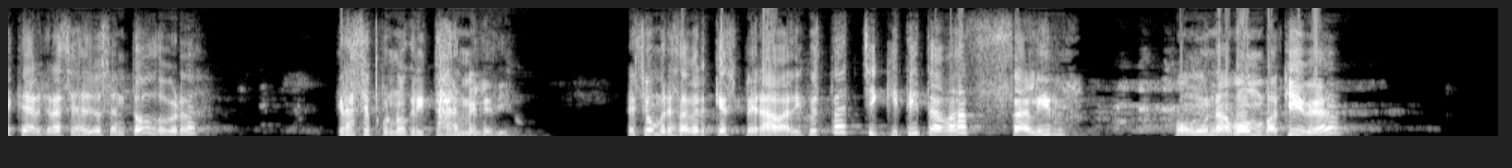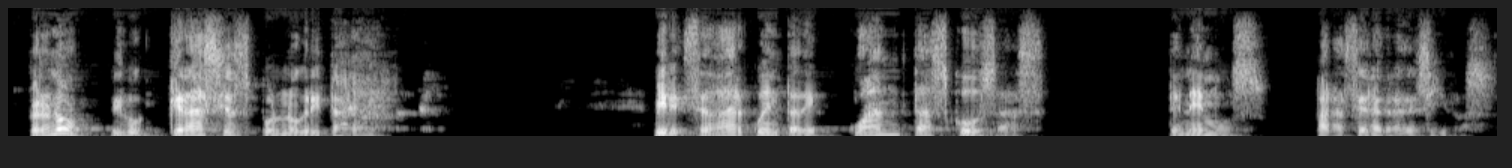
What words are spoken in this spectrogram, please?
Hay que dar gracias a Dios en todo, ¿verdad? Gracias por no gritarme, le dijo. Ese hombre saber qué esperaba. Dijo, esta chiquitita va a salir con una bomba aquí, ¿verdad? Pero no, dijo, gracias por no gritarme. Mire, se va a dar cuenta de cuántas cosas tenemos para ser agradecidos.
